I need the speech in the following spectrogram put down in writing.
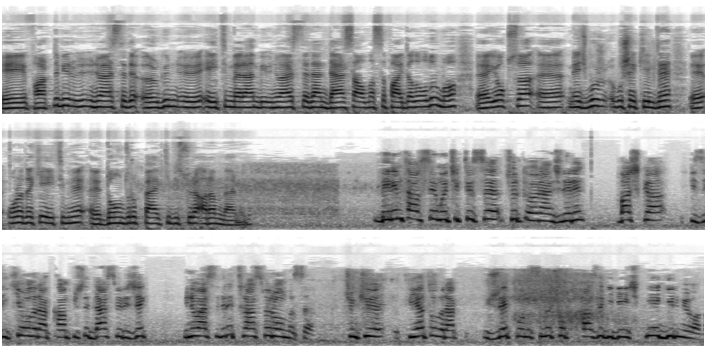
e, farklı bir üniversitede örgün e, eğitim veren bir üniversiteden ders alması faydalı olur mu? E, yoksa e, mecbur bu şekilde e, oradaki eğitimini e, dondurup belki bir süre ara mı vermeli? Benim tavsiyem açıkçası Türk öğrencilerin başka fiziki olarak kampüste ders verecek üniversitelere transfer olması. Çünkü fiyat olarak ücret konusunda çok fazla bir değişikliğe girmiyor.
